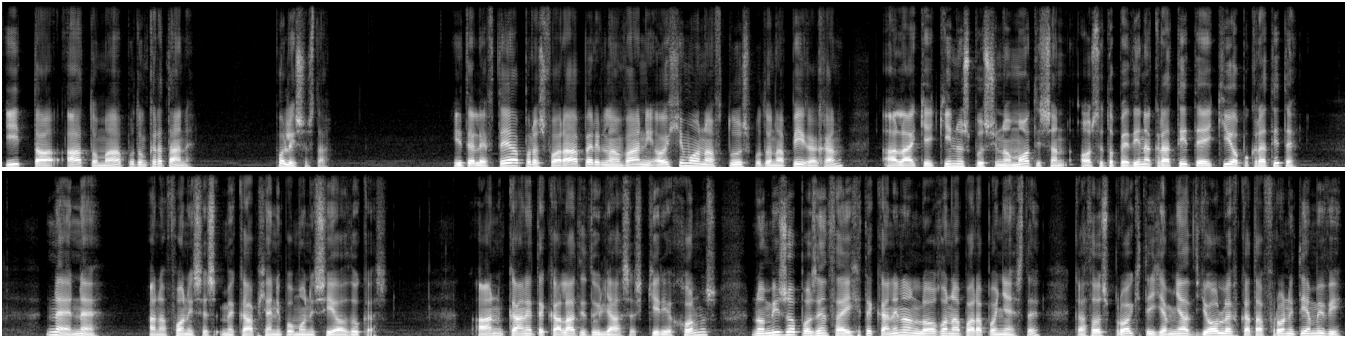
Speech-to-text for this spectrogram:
ή τα άτομα που τον κρατάνε. Πολύ σωστά. Η τελευταία προσφορά περιλαμβάνει όχι μόνο αυτούς που τον απήγαγαν, αλλά και εκείνους που συνομότησαν ώστε το παιδί να κρατείται εκεί όπου κρατείται. Ναι, ναι, αναφώνησες με κάποια ανυπομονησία ο Δούκας. Αν κάνετε καλά τη δουλειά σας, κύριε Χόλμς, νομίζω πως δεν θα έχετε κανέναν λόγο να παραπονιέστε, καθώς πρόκειται για μια διόλου ευκαταφρόνητη αμοιβή.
